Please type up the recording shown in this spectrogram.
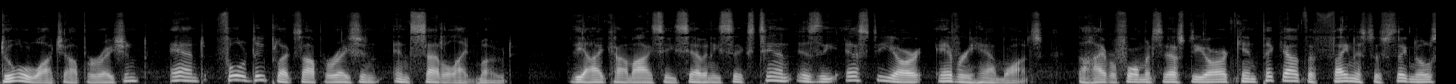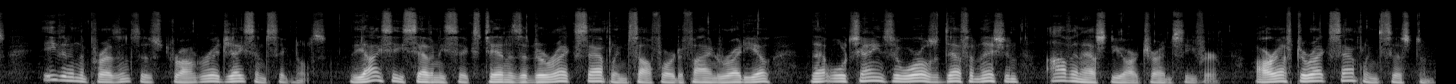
dual watch operation, and full duplex operation in satellite mode. The ICOM IC7610 is the SDR every ham wants The high performance SDR can pick out the faintest of signals even in the presence of stronger adjacent signals. The IC7610 is a direct sampling software defined radio that will change the world's definition of an SDR transceiver. RF direct sampling system,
